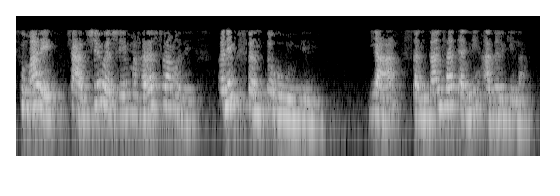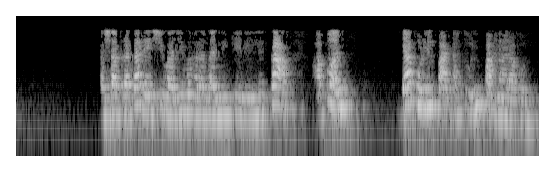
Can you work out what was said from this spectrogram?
सुमारे चारशे वर्षे महाराष्ट्रामध्ये अनेक संत होऊन गेले. या संतांचा त्यांनी आदर केला. अशा प्रकारे शिवाजी महाराजांनी केलेले काम आपण या पुढील पाठातून पाहणार आहोत.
